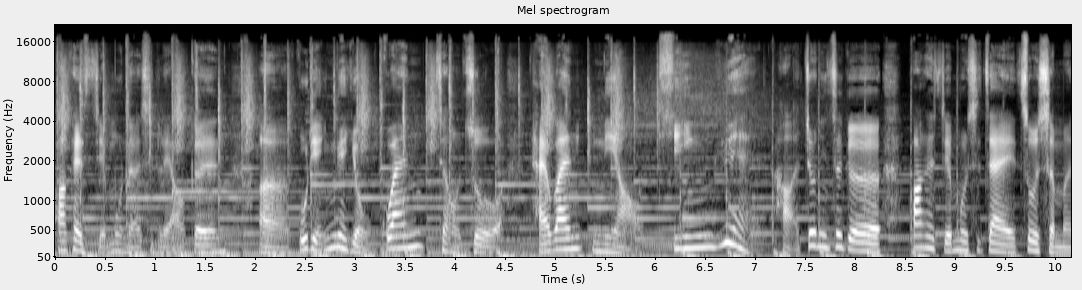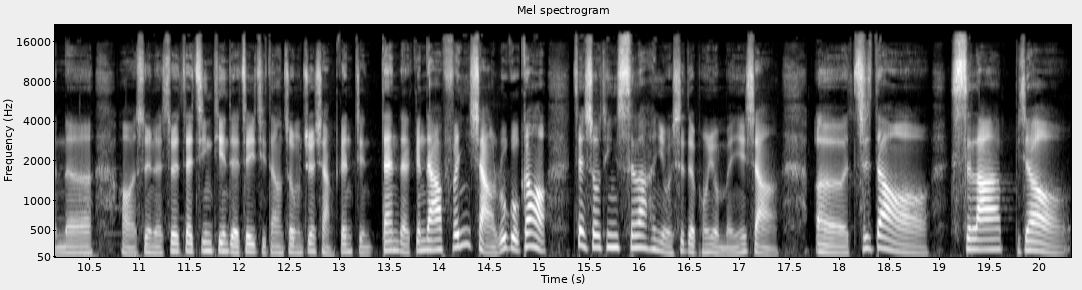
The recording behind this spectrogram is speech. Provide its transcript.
podcast 节目呢，是聊跟呃古典音乐有关，叫做台湾鸟听院。好，究竟这个八个节目是在做什么呢？哦，所以呢，所以在今天的这一集当中，就想跟简单的跟大家分享。如果刚好在收听斯拉很有事的朋友们，也想呃知道斯拉比较。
